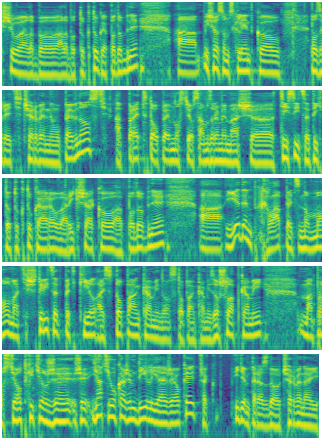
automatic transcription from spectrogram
rikšu, alebo, alebo tuk-tuk a podobne. A išiel som s klientkou pozrieť červenú pevnosť a pred tou pevnosťou samozrejme máš e, tisíce týchto tuktukárov a rikšákov a podobne. A jeden chlapec, no mohol mať 45 kg aj s topánkami, no s topánkami, so šlapkami, ma proste odchytil, že, že ja ti ukážem díly a že OK, však idem teraz do červenej e,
